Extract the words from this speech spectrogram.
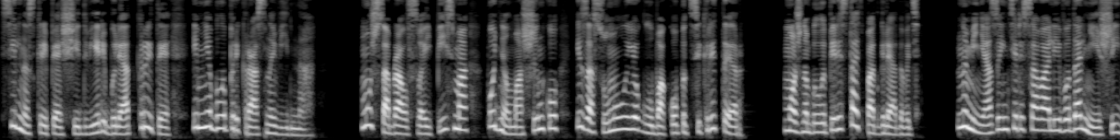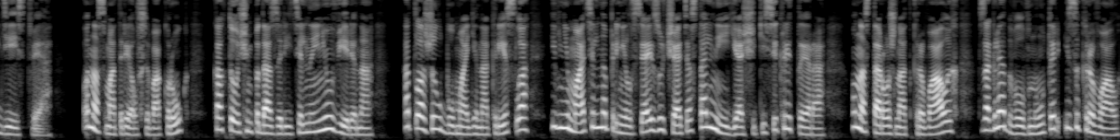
Сильно скрипящие двери были открыты, и мне было прекрасно видно. Муж собрал свои письма, поднял машинку и засунул ее глубоко под секретер. Можно было перестать подглядывать, но меня заинтересовали его дальнейшие действия. Он осмотрелся вокруг, как-то очень подозрительно и неуверенно, отложил бумаги на кресло и внимательно принялся изучать остальные ящики секретера. Он осторожно открывал их, заглядывал внутрь и закрывал.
